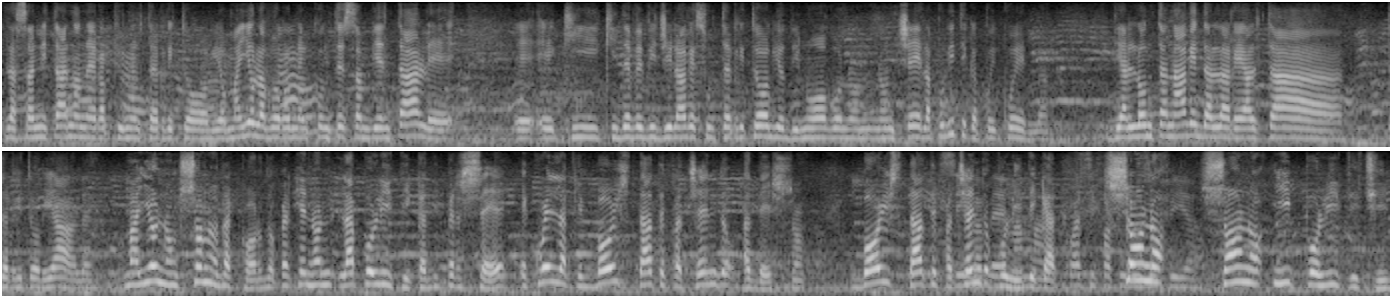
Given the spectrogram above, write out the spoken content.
la sanità non era più nel territorio, ma io lavoro nel contesto ambientale e, e chi, chi deve vigilare sul territorio di nuovo non, non c'è, la politica è poi quella, di allontanare dalla realtà territoriale. Ma io non sono d'accordo perché non- la politica di per sé è quella che voi state facendo adesso. Voi state facendo vabbè, politica. mamma, fa sono, sono i politici.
